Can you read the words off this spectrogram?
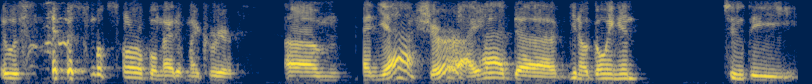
It was. It was the most horrible night of my career. Um, and yeah, sure. I had uh, you know going in to the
